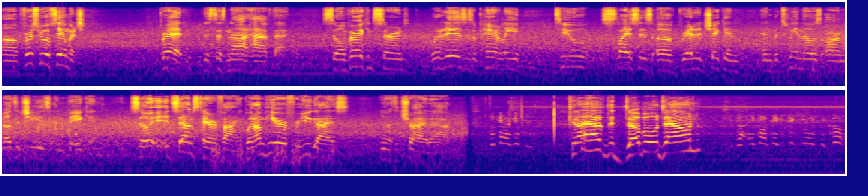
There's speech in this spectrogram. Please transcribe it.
Uh, first rule of sandwich, bread. This does not have that. So I'm very concerned. What it is is apparently two slices of breaded chicken and between those are melted cheese and bacon. So it, it sounds terrifying, but I'm here for you guys, you know, to try it out. What can I get you? Can I have the double down? It's gonna take six minutes to cook.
